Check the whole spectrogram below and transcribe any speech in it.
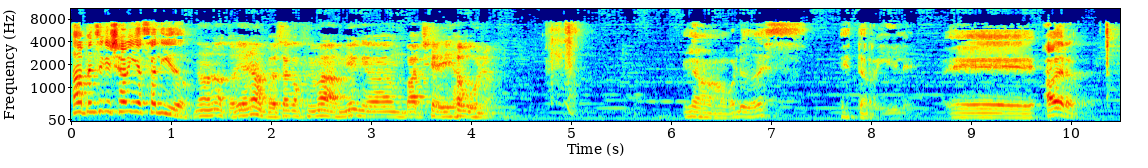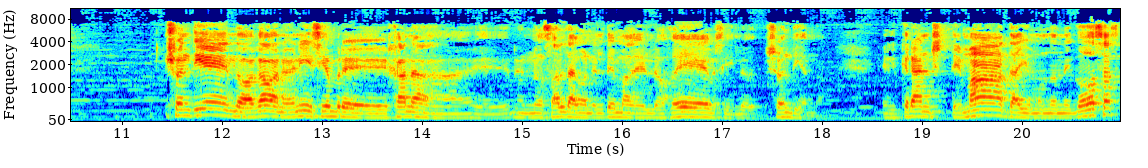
Ah, pensé que ya había salido. No, no, todavía no, pero ya confirmaban bien que va a haber un parche de día 1. No, boludo, es, es terrible. Eh, a ver, yo entiendo, acá van a venir siempre Hanna eh, nos salta con el tema de los devs y lo- yo entiendo. El crunch te mata y un montón de cosas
